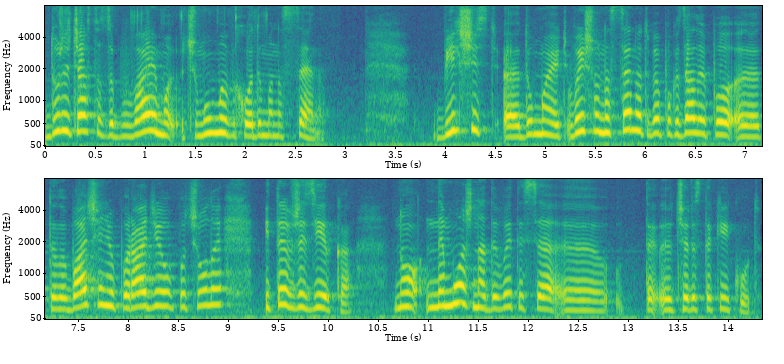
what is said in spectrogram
дуже часто забуваємо, чому ми виходимо на сцену. Більшість е, думають, вийшов на сцену, тебе показали по е, телебаченню, по радіо почули, і ти вже зірка. Ну не можна дивитися е, через такий кут.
